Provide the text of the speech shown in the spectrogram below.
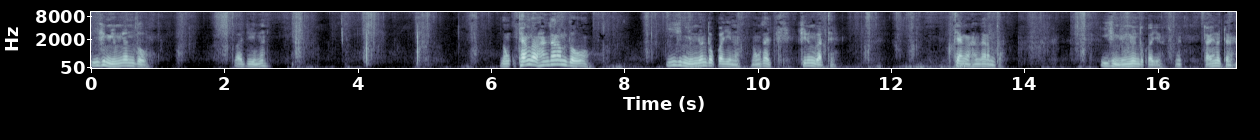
26년도까지는 농, 태양광 한 사람도 26년도까지는 농사 지- 지는 것 같아. 태양광 한 사람도. 26년도까지는. 다 해놨잖아요.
